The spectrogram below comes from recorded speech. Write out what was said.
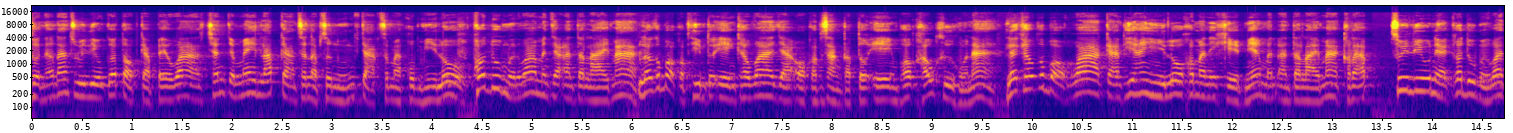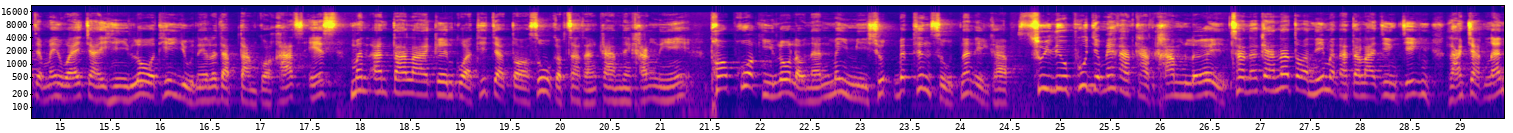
ส่วนทางด้านซุยริวก็ตอบกลับไปว่า ฉันจะไม่รับการสนับสนุนจากสมาคมฮีโร่เพราะดูเหมือนว่ามันจะอันตรายมาก แล้วก็บอกกับทีมตัวเองครับว่าอย่าออกคำสั่งกับตัวเอง เพราะเขาคือหัวหน้า และเขาก็บอกว่าการทที่ให้ฮีโร่เข้ามาในเขตนี้มันอันตรายมากครับ ซุยริวเนี่ยก็ดูเหมือนว่าจะไม่ไว้ใจฮีโร่ที่อยู่ในระดับต่ำกว่าคลาส S มันอันตรายเกินกว่าที่จะต่อสู้กับสถานการณ์ในครั้งนี้ เพราะพวกฮีโร่เหล่านั้นไม่มีชุดเบทเทิลสูตรนั่นเองครับ ซุยริวพูดยังไม่ทันขาดคำเลย สถานการณ์ณตอนนี้มันอันตรายจริง ๆ หลังจากนั้น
